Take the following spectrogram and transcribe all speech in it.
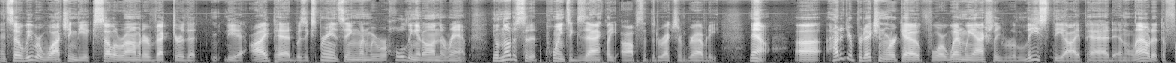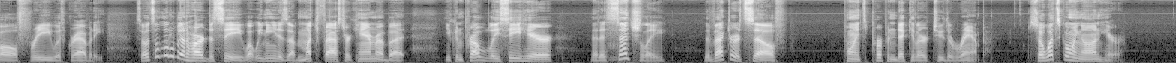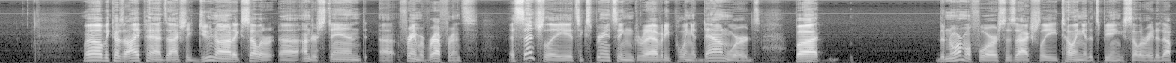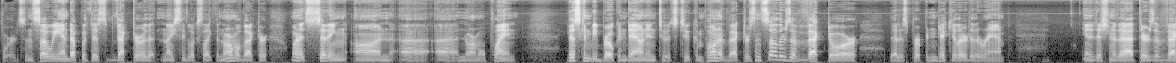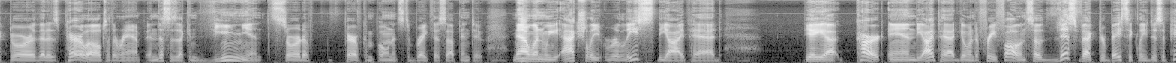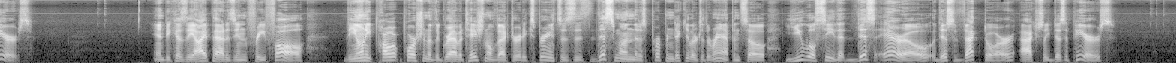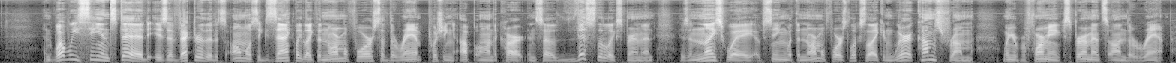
And so we were watching the accelerometer vector that the iPad was experiencing when we were holding it on the ramp. You'll notice that it points exactly opposite the direction of gravity. Now, uh, how did your prediction work out for when we actually released the iPad and allowed it to fall free with gravity? So it's a little bit hard to see. What we need is a much faster camera, but you can probably see here that essentially the vector itself points perpendicular to the ramp. So what's going on here? Well, because iPads actually do not uh, understand uh, frame of reference, essentially it's experiencing gravity pulling it downwards, but the normal force is actually telling it it's being accelerated upwards. And so we end up with this vector that nicely looks like the normal vector when it's sitting on uh, a normal plane. This can be broken down into its two component vectors, and so there's a vector that is perpendicular to the ramp. In addition to that, there's a vector that is parallel to the ramp, and this is a convenient sort of pair of components to break this up into. Now, when we actually release the iPad, the uh, cart and the iPad go into free fall, and so this vector basically disappears. And because the iPad is in free fall, the only portion of the gravitational vector it experiences is this one that is perpendicular to the ramp. And so you will see that this arrow, this vector, actually disappears. And what we see instead is a vector that is almost exactly like the normal force of the ramp pushing up on the cart. And so this little experiment is a nice way of seeing what the normal force looks like and where it comes from when you're performing experiments on the ramp.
